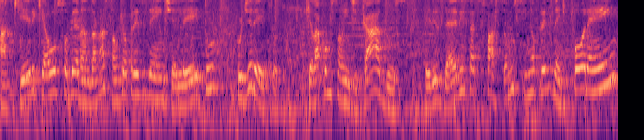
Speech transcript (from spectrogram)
àquele que é o soberano da nação, que é o presidente, eleito por direito. Porque lá como são indicados, eles devem satisfação sim ao presidente. Porém,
